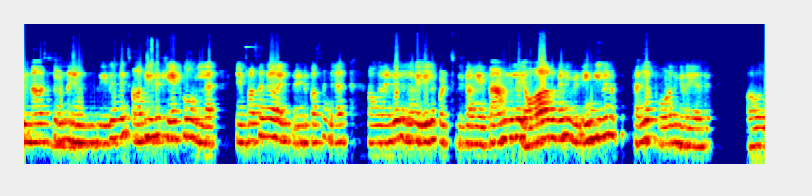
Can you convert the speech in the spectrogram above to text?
என்ன சொன்ன எனக்கு எதுவுமே சாந்தியிட்ட கேட்கவும் இல்லை. என் பசங்க ரெண்டு ரெண்டு பசங்க அவங்க ரெண்டு பேரும் எல்லாம் வெளியில படிச்சிருக்காங்க. என் ஃபேமிலியில யாருமே எங்கேயுமே நான் தனியா போனது கிடையாது. அவங்க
